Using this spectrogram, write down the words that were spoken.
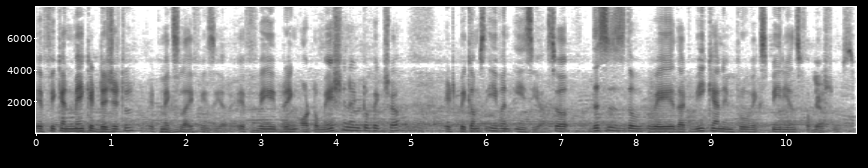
If we can make it digital, it makes life easier. If we bring automation into picture, it becomes even easier. So this is the way that we can improve experience for patients.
